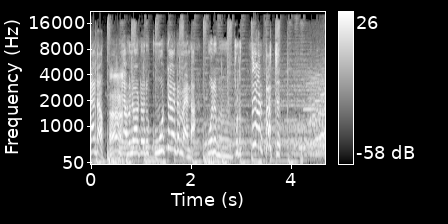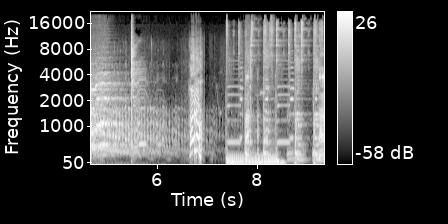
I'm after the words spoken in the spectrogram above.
കേട്ടോ? നീ അവനോട്ട് ഒരു കൂട്ടുകെട്ടും വേണ്ട. ഒരു വൃത്തികെട്ടച്ച് ഹലോ. ആ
